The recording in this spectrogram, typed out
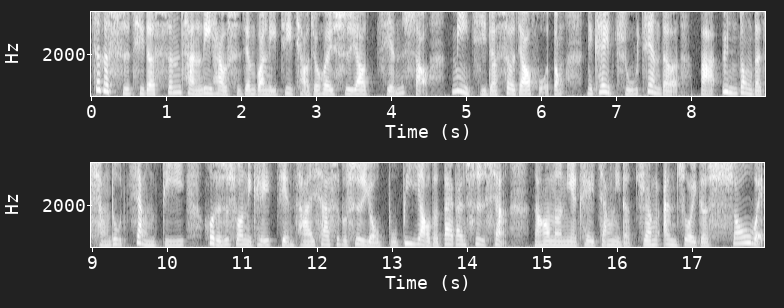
这个时期的生产力还有时间管理技巧，就会是要减少密集的社交活动。你可以逐渐的把运动的强度降低，或者是说，你可以检查一下是不是有不必要的待办事项。然后呢，你也可以将你的专案做一个收尾，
